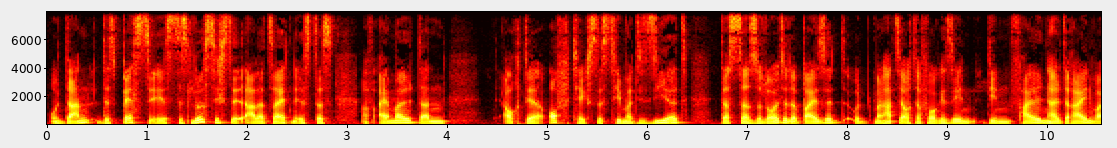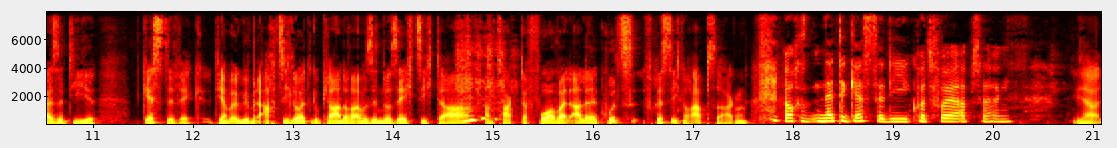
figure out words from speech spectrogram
und dann das Beste ist, das Lustigste aller Zeiten ist, dass auf einmal dann auch der Off-Text das thematisiert, dass da so Leute dabei sind und man hat es ja auch davor gesehen, denen fallen halt reihenweise die Gäste weg. Die haben irgendwie mit 80 Leuten geplant, auf einmal sind nur 60 da am Tag davor, weil alle kurzfristig noch absagen. Auch nette Gäste, die kurz vorher absagen. Ja,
